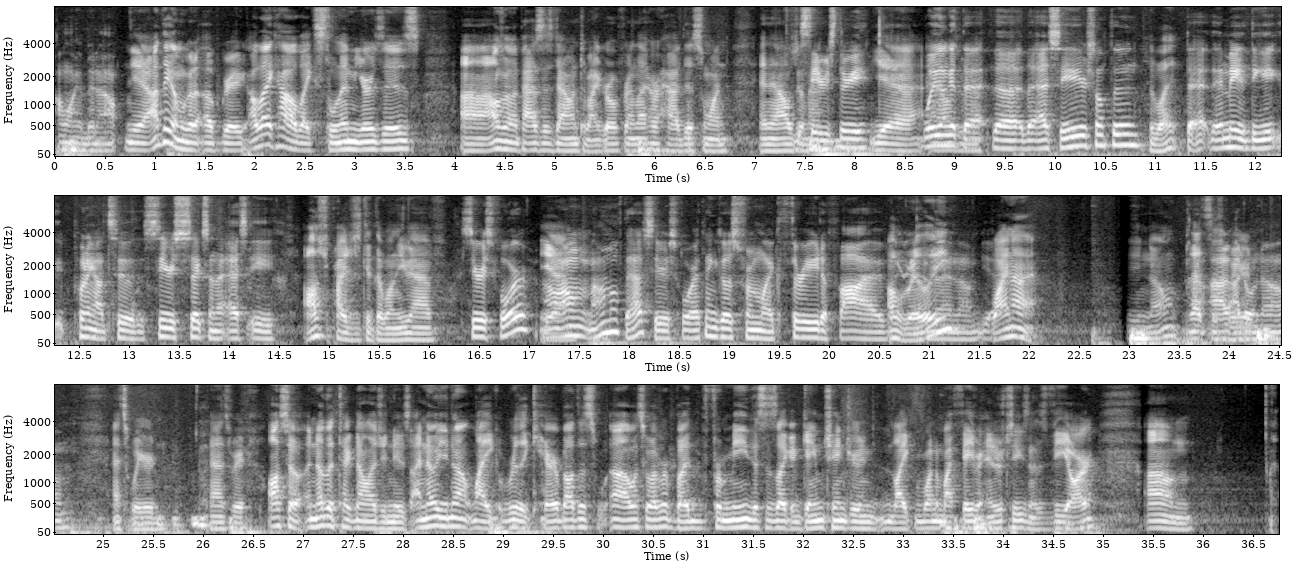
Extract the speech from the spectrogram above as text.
how long it been out. Yeah, I think I'm gonna upgrade. I like how like slim yours is. Uh, I was gonna pass this down to my girlfriend, let her have this one, and then I was The gonna Series Three. Yeah. What are you and gonna get the, the the SE or something? The what? The, they made the putting out two, the Series Six and the SE. I'll probably just get the one you have. Series Four? Yeah. I don't, I don't know if they have Series Four. I think it goes from like three to five. Oh really? Then, um, yeah. Why not? You know, that's I, I don't know. That's weird. That's weird. Also, another technology news. I know you don't like really care about this uh, whatsoever, but for me, this is like a game changer in like one of my favorite industries, and it's VR. Um,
